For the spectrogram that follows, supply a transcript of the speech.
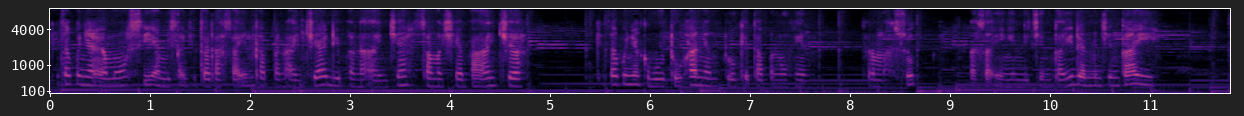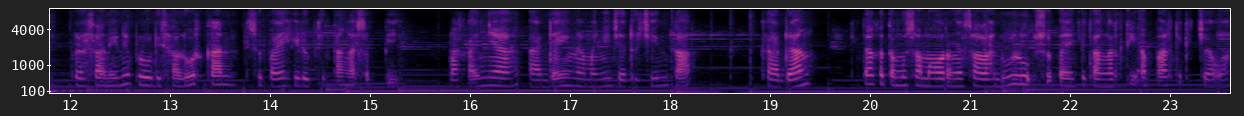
Kita punya emosi yang bisa kita rasain kapan aja, di mana aja, sama siapa aja. Kita punya kebutuhan yang perlu kita penuhin, termasuk rasa ingin dicintai dan mencintai. Perasaan ini perlu disalurkan supaya hidup kita nggak sepi. Makanya ada yang namanya jatuh cinta. Kadang kita ketemu sama orang yang salah dulu supaya kita ngerti apa arti kecewa.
